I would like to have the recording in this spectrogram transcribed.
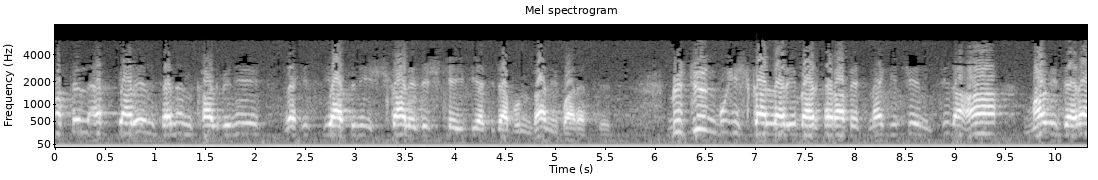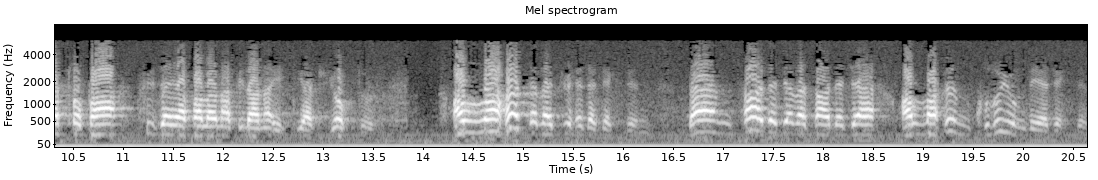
Asıl efkarın senin kalbini ve hissiyatını işgal ediş keyfiyeti de bundan ibarettir. Bütün bu işgalleri bertaraf etmek için silaha, mavizere, topa, füzeye falana filana ihtiyaç yoktur. Allah'a teveccüh edeceksin. Ben sadece ve sadece Allah'ın kuluyum diyeceksin.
